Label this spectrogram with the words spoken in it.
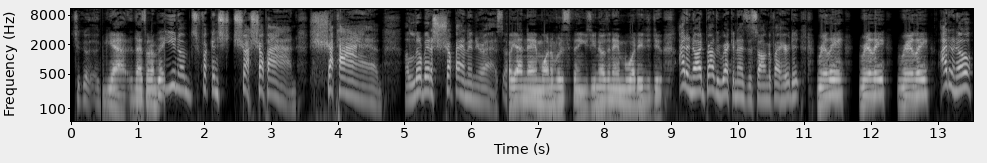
chica- Yeah, that's what I'm thinking. you know, fucking Ch- Chopin, Chopin, a little bit of Chopin in your ass. Oh yeah, name one of those things. You know the name. What did you do? I don't know. I'd probably recognize the song if I heard it. Really? Really? Really? I don't know.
